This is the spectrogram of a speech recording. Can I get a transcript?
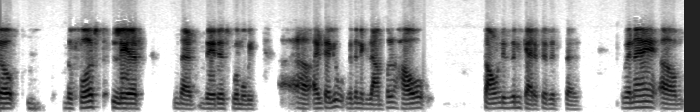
the the first layer that there is to a movie. Uh, I'll tell you with an example how sound is in character itself. When I um,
